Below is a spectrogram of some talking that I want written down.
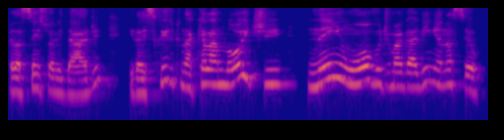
pela sensualidade, e está escrito que naquela noite nem um ovo de uma galinha nasceu.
